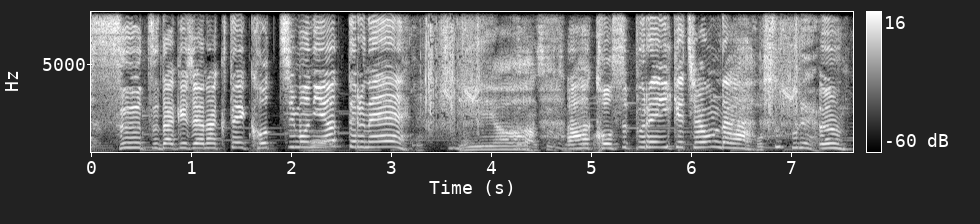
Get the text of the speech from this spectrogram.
スーツだけじゃなくてこっちも似合ってるね。いいよあーコスプレいけちゃうんだ。コスプレ。うん。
